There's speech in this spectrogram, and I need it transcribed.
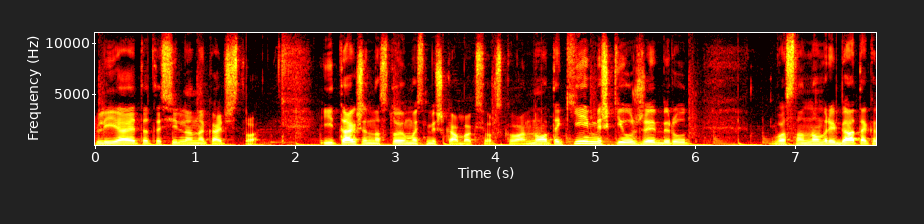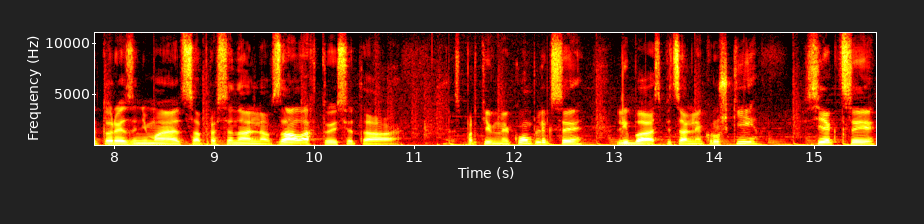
влияет это сильно на качество. И также на стоимость мешка боксерского. Но такие мешки уже берут в основном ребята, которые занимаются профессионально в залах. То есть это спортивные комплексы, либо специальные кружки, секции.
